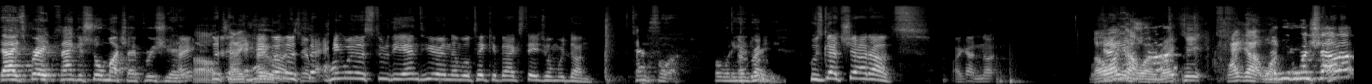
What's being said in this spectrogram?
Guys, great. Thank you so much. I appreciate it. Oh, Listen, thank hang you. with us. Hang with us through the end here, and then we'll take you backstage when we're done. 10 4. What are you going right. Who's got shout outs? I got nothing. Oh, I got one, right, Pete? I got Want to one. give one shout out?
